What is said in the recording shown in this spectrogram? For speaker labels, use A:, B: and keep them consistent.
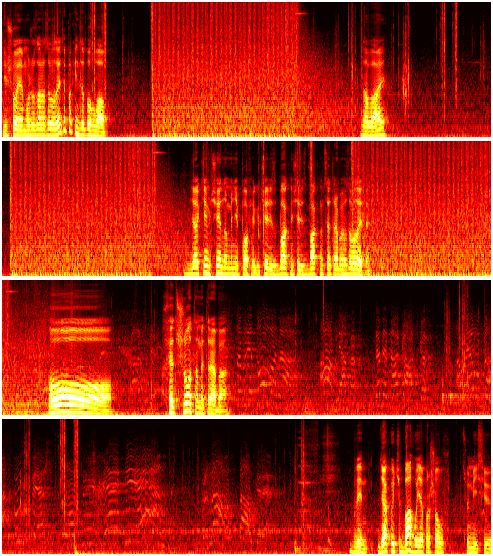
A: І що, я можу зараз завалити, поки він забагував? Давай. Яким чином мені пофіг? Через бак, не через бак, ну це треба його завалити. О! Хедшотами треба. Блін, дякуючи багу, я пройшов цю місію.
